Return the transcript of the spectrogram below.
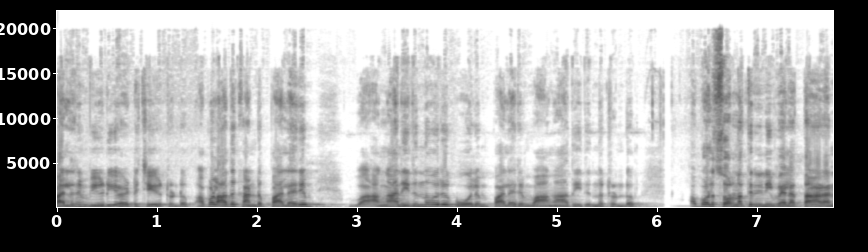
പലരും വീഡിയോ ആയിട്ട് ചെയ്തിട്ടുണ്ട്. അപ്പോൾ അത് കണ്ട് പലരും വാങ്ങാനിരുന്നവർ പോലും പലരും വാങ്ങാതെ ഇരുന്നിട്ടുണ്ട് അപ്പോൾ സ്വർണത്തിന് ഇനി വില താഴാൻ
